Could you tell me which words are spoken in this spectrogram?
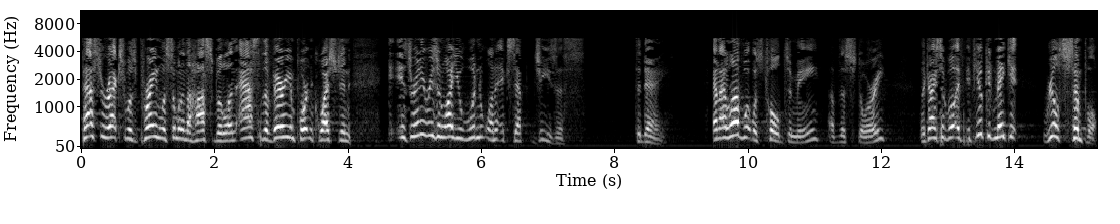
Pastor Rex was praying with someone in the hospital and asked the very important question is there any reason why you wouldn't want to accept Jesus today? And I love what was told to me of this story. The guy said, Well, if, if you could make it real simple,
